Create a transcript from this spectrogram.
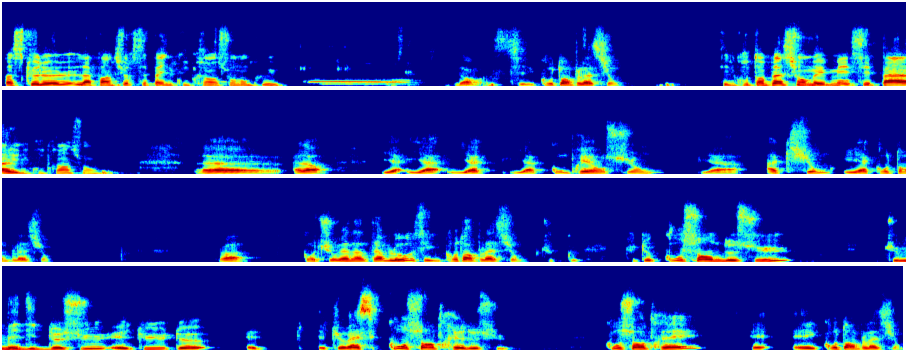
Parce que la peinture, ce n'est pas une compréhension non plus. Non, c'est une contemplation. C'est une contemplation, mais, mais ce n'est pas une compréhension. Euh, alors, il y a, y, a, y, y a, compréhension, il y a action et il y a contemplation. Tu vois? Quand tu regardes un tableau, c'est une contemplation. Tu, tu, te concentres dessus, tu médites dessus et tu, te, et, tu restes concentré dessus. Concentré et, et contemplation.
